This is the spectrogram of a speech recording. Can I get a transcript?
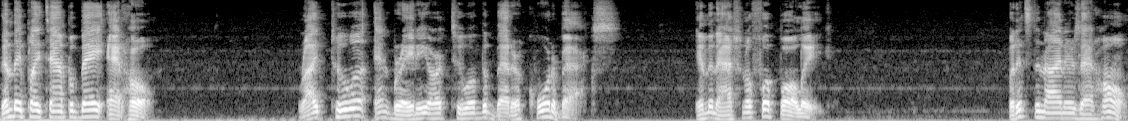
Then they play Tampa Bay at home. Right? Tua and Brady are two of the better quarterbacks in the National Football League. But it's the Niners at home,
